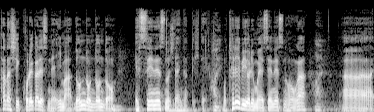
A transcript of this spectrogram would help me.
ただしこれがですね今どんどんどんどん SNS の時代になってきて、はい、もうテレビよりも SNS の方が、はい、あ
